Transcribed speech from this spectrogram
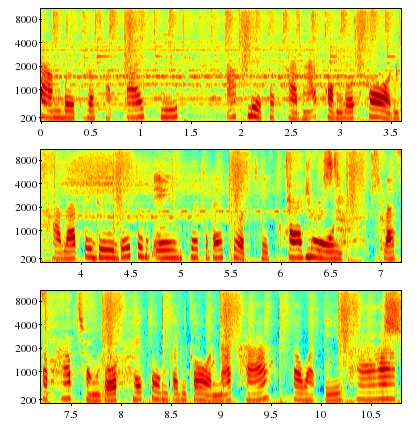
ตามเบอร์โทรศัพท์ใต้คลิป อัปเดตสถานะของรถก่อนค่ะ และไปดูด้วยตนเองเพื่อจะได้ตรวจเช็คข้อมูล และสภาพของรถให้ตรงกันก่อนนะคะ สวัสดีค่ะ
